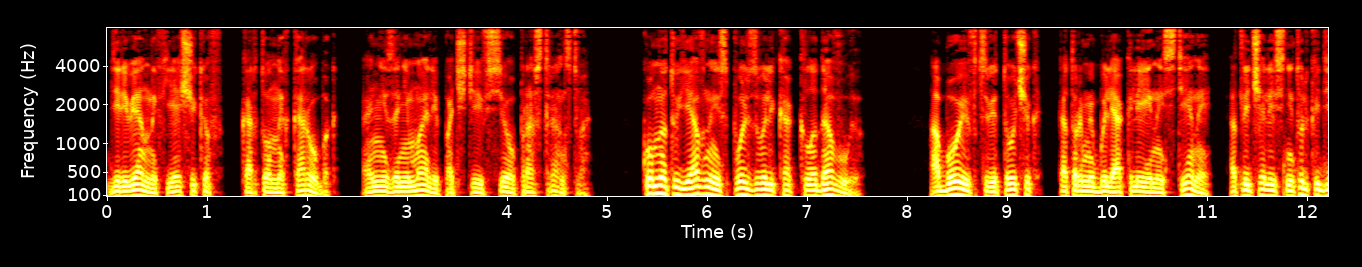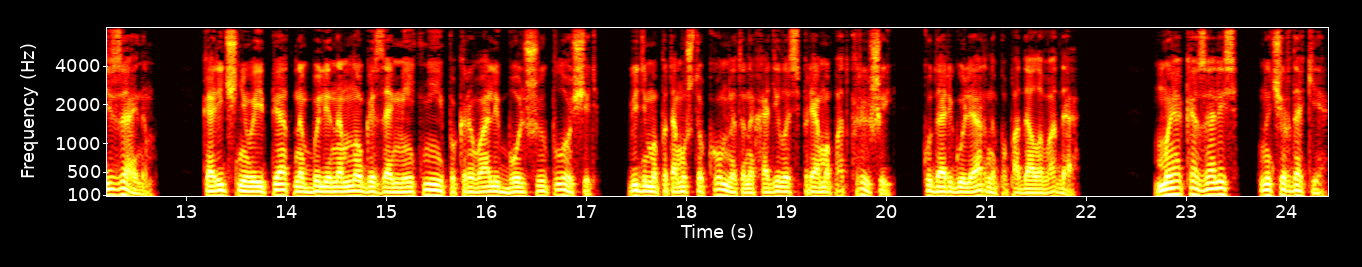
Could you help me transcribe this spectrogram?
деревянных ящиков, картонных коробок. Они занимали почти все пространство. Комнату явно использовали как кладовую. Обои в цветочек, которыми были оклеены стены, отличались не только дизайном. Коричневые пятна были намного заметнее и покрывали большую площадь, видимо потому что комната находилась прямо под крышей, куда регулярно попадала вода. Мы оказались на чердаке.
